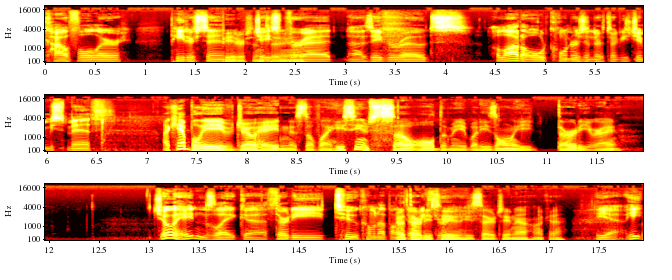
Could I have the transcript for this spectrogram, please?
Kyle Fuller, Peterson, Peterson, Jason too. Verrett, uh, Xavier Rhodes. A lot of old corners in their 30s. Jimmy Smith. I can't believe Joe Haden is still playing. He seems so old to me, but he's only thirty, right? Joe Haden's like uh, 32, coming up on or thirty-two. He's thirty-two now. Okay. Yeah, he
